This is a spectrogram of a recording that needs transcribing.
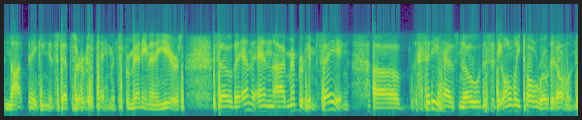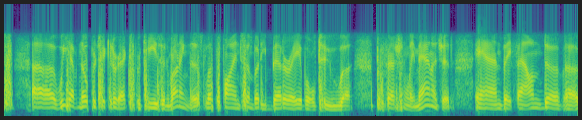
not making its debt service payments for many many years. So the and, and I remember him saying, uh, the city has no. This is the only toll road it owns. Uh, we have no particular expertise in running this. Let's find somebody better able to uh, professionally manage it. And they found uh, uh,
